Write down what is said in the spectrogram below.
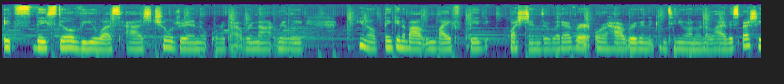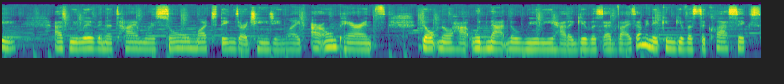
it's they still view us as children or that we're not really you know, thinking about life big questions or whatever, or how we're going to continue on with our life, especially as we live in a time where so much things are changing. Like our own parents don't know how, would not know really how to give us advice. I mean, they can give us the classics,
